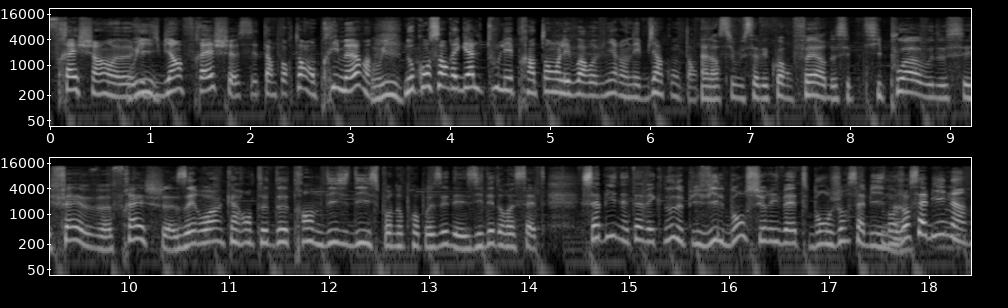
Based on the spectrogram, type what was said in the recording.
fraîches. Hein, euh, Mhm. Oui. Je dis bien fraîches, c'est important en primeur. Oui. Donc on s'en régale tous les printemps, on les voit revenir et on est bien content. Alors si vous savez quoi en faire de ces petits pois ou de ces fèves fraîches, 01 42 30 10 10 pour nous proposer des idées de recettes. Sabine est avec nous depuis Villebon-sur-Yvette. Bonjour Sabine. Bonjour Sabine.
